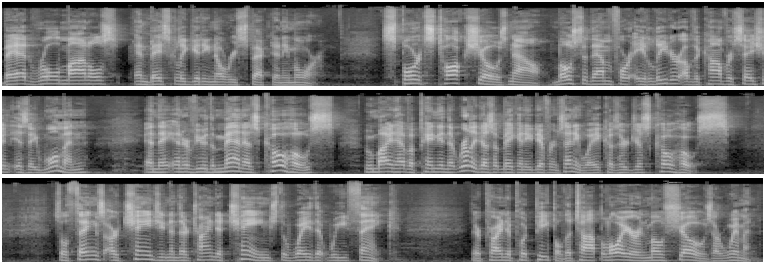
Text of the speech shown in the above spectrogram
bad role models, and basically getting no respect anymore. Sports talk shows now, most of them for a leader of the conversation is a woman, and they interview the men as co hosts who might have opinion that really doesn't make any difference anyway because they're just co hosts. So things are changing, and they're trying to change the way that we think. They're trying to put people, the top lawyer in most shows are women.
